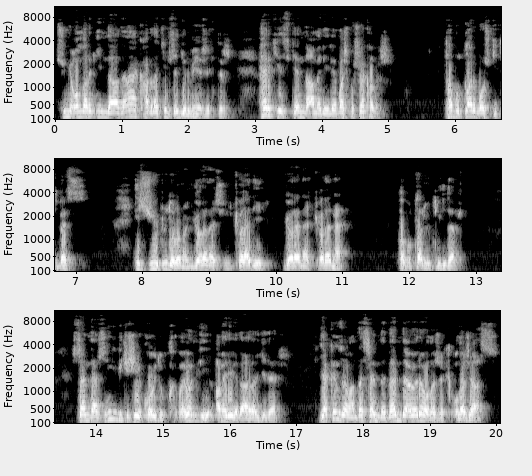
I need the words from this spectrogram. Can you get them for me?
Çünkü onların imdadına kabre kimse girmeyecektir. Herkes kendi ameliyle baş başa kalır. Tabutlar boş gitmez. İç yüklü onun görene için, köle değil. Görene, körene. Tabutlar yüklü gider. Sen dersin ki bir kişiyi koyduk. Öyle değil, ameliyle beraber gider. Yakın zamanda sen de ben de öyle olacak, olacağız.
